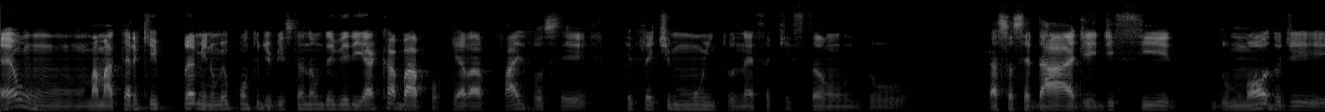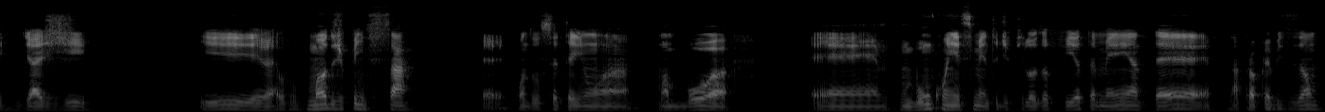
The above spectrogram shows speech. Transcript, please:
é um, uma matéria que, para mim, no meu ponto de vista, não deveria acabar, porque ela faz você refletir muito nessa questão do, da sociedade, de si, do modo de, de agir e o modo de pensar. É, quando você tem uma, uma boa é, um bom conhecimento de filosofia também até a própria visão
